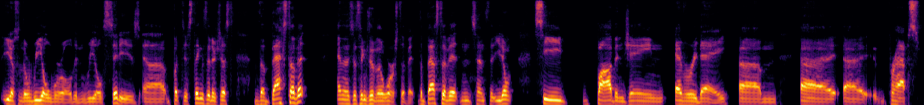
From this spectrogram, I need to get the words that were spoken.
you know so the real world in real cities uh but there's things that are just the best of it and there's just things that are the worst of it the best of it in the sense that you don't see Bob and Jane every day. Um, uh, uh, perhaps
